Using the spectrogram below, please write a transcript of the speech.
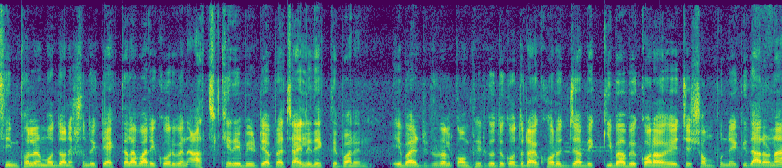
সিম্পলের মধ্যে অনেক সুন্দর একটি একতলা বাড়ি করবেন, আজকের এই ভিডিওটি আপনারা চাইলে দেখতে পারেন। এই বাড়িটি টোটাল কমপ্লিট করতে কত টাকা খরচ যাবে, কীভাবে করা হয়েছে, সম্পূর্ণ একটি ধারণা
